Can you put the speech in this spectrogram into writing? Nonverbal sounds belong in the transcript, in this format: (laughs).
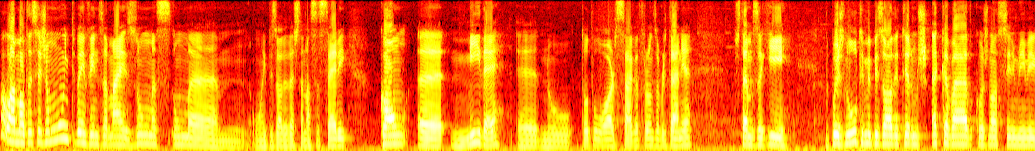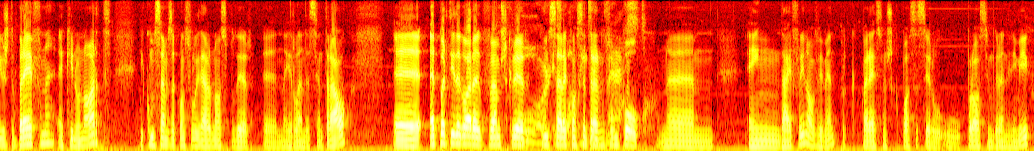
Olá malta, sejam muito bem-vindos a mais uma, uma, um episódio desta nossa série com uh, Mide uh, no Total War Saga Thrones of Britannia. Estamos aqui, depois no último episódio termos acabado com os nossos inimigos de Brefne, aqui no norte, e começamos a consolidar o nosso poder uh, na Irlanda Central. a partir de agora vamos querer começar a concentrar-nos um pouco na em Dyflin, obviamente, porque parece-nos que possa ser o, o, próximo grande inimigo.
